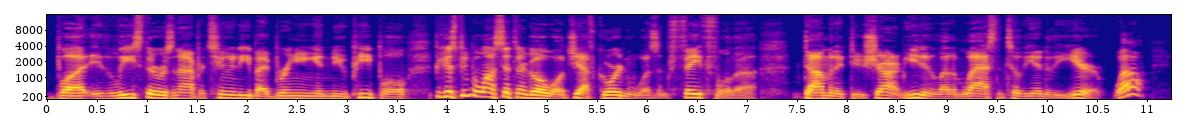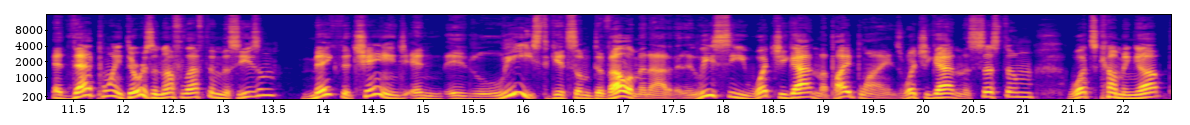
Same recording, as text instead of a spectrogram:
but at least there was an opportunity by bringing in new people because people want to sit there and go, well, Jeff Gorton wasn't faithful to Dominic Ducharme. He didn't let him last until the end of the year. Well, at that point, there was enough left in the season make the change and at least get some development out of it. At least see what you got in the pipelines, what you got in the system, what's coming up.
